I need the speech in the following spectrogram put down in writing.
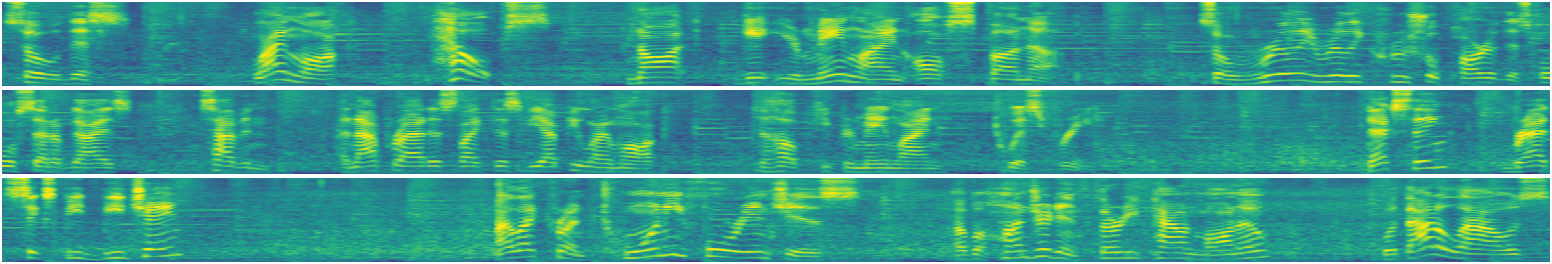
So this line lock helps not get your main line all spun up. So really, really crucial part of this whole setup, guys, is having an apparatus like this VIP line lock to help keep your main line twist free. Next thing, Brad's six-speed bead chain. I like to run 24 inches of 130 pound mono. What that allows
